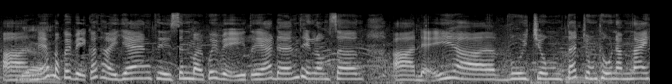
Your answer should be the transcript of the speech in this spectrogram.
À, Yeah. Nếu mà quý vị có thời gian thì xin mời quý vị ghé đến Thiên Long Sơn à, để à, vui chung Tết Trung Thu năm nay.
